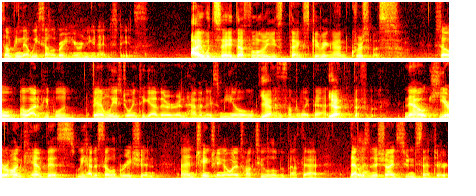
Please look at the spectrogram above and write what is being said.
something that we celebrate here in the United States? I would say definitely Thanksgiving and Christmas. So, a lot of people, families join together and have a nice meal. Yeah. Is it something like that? Yeah, definitely. Now, here on campus, we had a celebration, and Cheng Cheng, I want to talk to you a little bit about that. That was in the Schine Student Center.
